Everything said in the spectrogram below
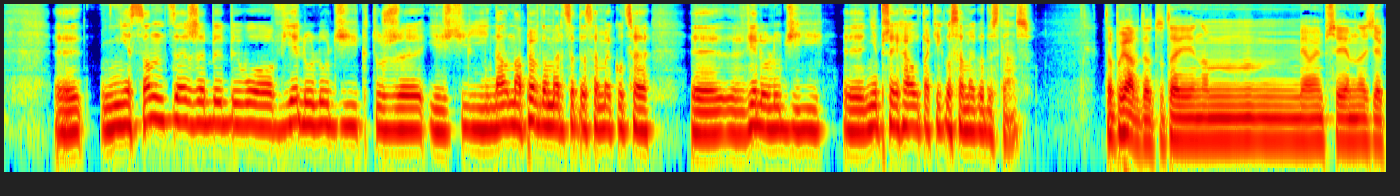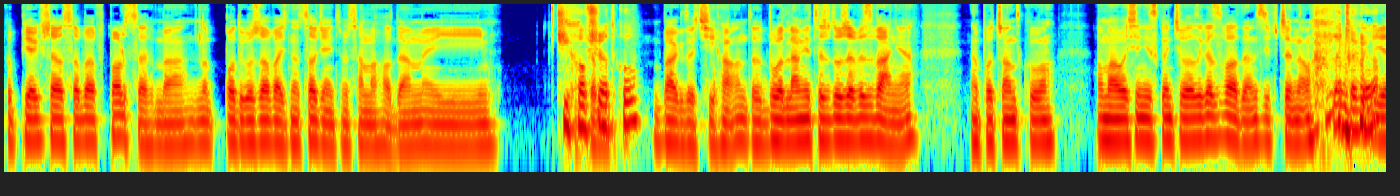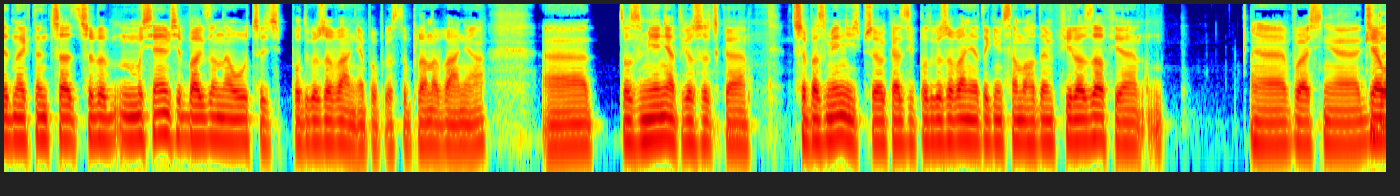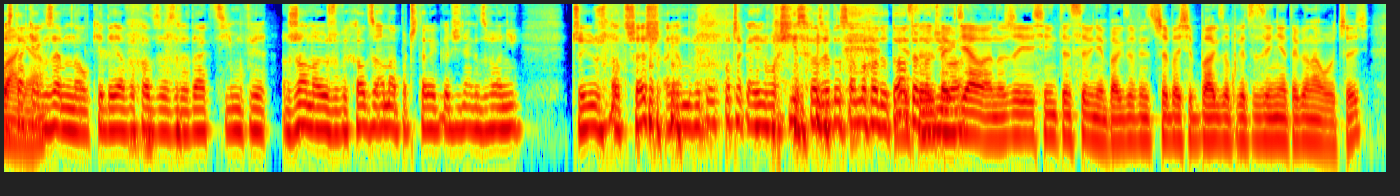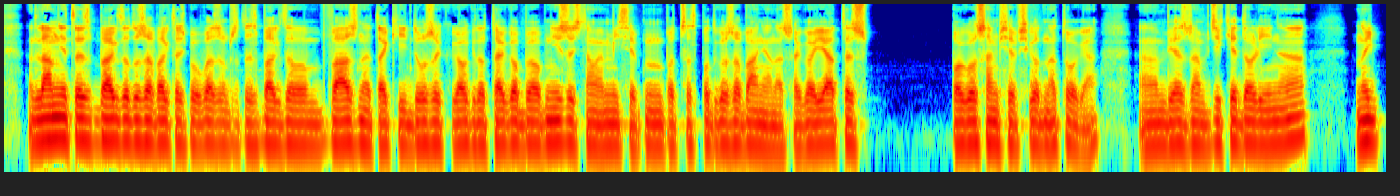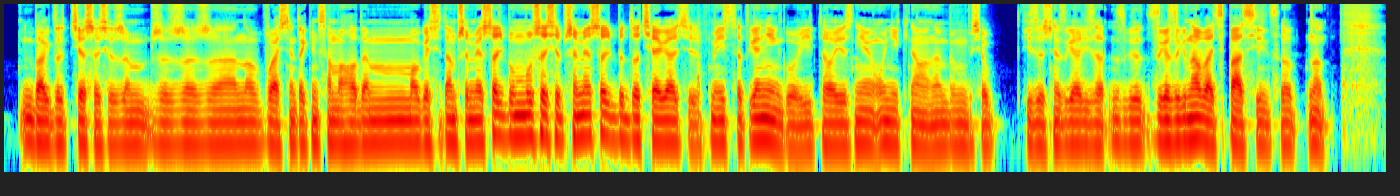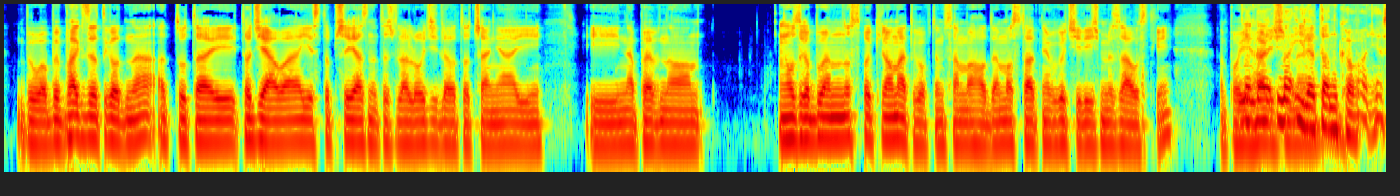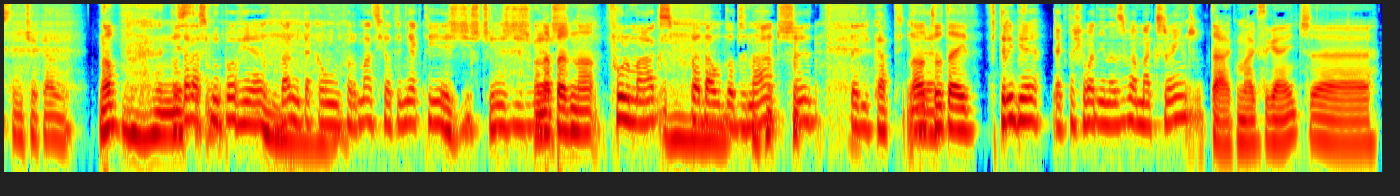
Y, Nie sądzę, żeby było wielu ludzi, którzy jeździli, na, na pewno Mercedesem EQC, y, wielu ludzi y, nie przejechało takiego samego dystansu. To prawda, tutaj no, miałem przyjemność jako pierwsza osoba w Polsce chyba no, podróżować na co dzień tym samochodem i Cicho w środku? bardzo cicho. To było dla mnie też duże wyzwanie. Na początku o mało się nie skończyło z rozwodem z dziewczyną. Dlaczego? Jednak ten czas, trzeba, musiałem się bardzo nauczyć podróżowania, po prostu planowania. E, to zmienia troszeczkę, trzeba zmienić przy okazji podróżowania takim samochodem filozofię e, właśnie Czy to działania. jest tak jak ze mną, kiedy ja wychodzę z redakcji i mówię, żono, już wychodzę, ona po czterech godzinach dzwoni, czy już dotrzesz? A ja mówię, to poczekaj, już właśnie schodzę do samochodu, to o to Niestety chodziło. tak działa, no żyje się intensywnie bardzo, więc trzeba się bardzo precyzyjnie tego nauczyć. Dla mnie to jest bardzo duża wartość, bo uważam, że to jest bardzo ważny taki duży krok do tego, by obniżyć tą emisję podczas podróżowania naszego. Ja też poruszam się wśród natury, e, wjeżdżam w dzikie doliny, no i bardzo cieszę się, że, że, że, że no właśnie takim samochodem mogę się tam przemieszczać, bo muszę się przemieszczać, by docierać w miejsce treningu i to jest nieuniknione. Bym musiał fizycznie zrezygnować z pasji, co no, byłoby bardzo trudne, a tutaj to działa, jest to przyjazne też dla ludzi, dla otoczenia i, i na pewno no, zrobiłem mnóstwo kilometrów tym samochodem. Ostatnio wróciliśmy z Austrii. No na, Pojechaliśmy. na ile tankowań? Jestem ciekawy. No, To zaraz mi powie, da mi taką informację o tym, jak ty jeździsz. Czy jeździsz no wiesz, na pewno. full max, pedał do dna, czy delikatnie? No tutaj W trybie, jak to się ładnie nazywa, max range? Tak, Max Range. E,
